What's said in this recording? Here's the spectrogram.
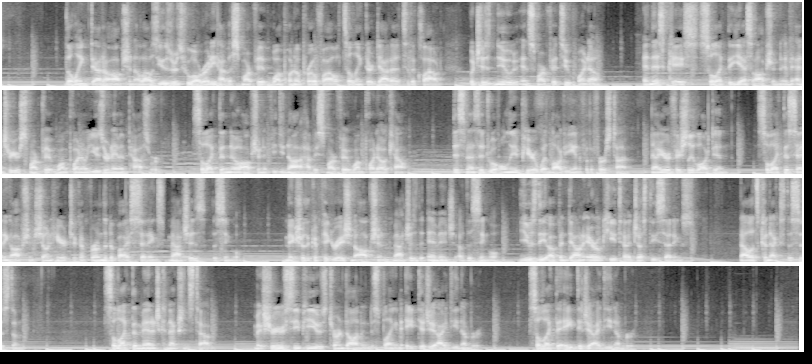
The Link Data option allows users who already have a SmartFit 1.0 profile to link their data to the cloud which is new in SmartFit 2.0. In this case, select the Yes option and enter your SmartFit 1.0 username and password. Select the No option if you do not have a SmartFit 1.0 account. This message will only appear when logging in for the first time. Now you're officially logged in. Select the setting option shown here to confirm the device settings matches the single. Make sure the configuration option matches the image of the single. Use the up and down arrow key to adjust these settings. Now let's connect to the system. Select the Manage Connections tab. Make sure your CPU is turned on and displaying an 8 digit ID number. Select the 8 digit ID number.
